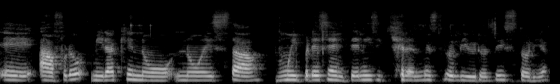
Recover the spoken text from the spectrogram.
eh, afro, mira que no, no está muy presente ni siquiera en nuestros libros de historia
